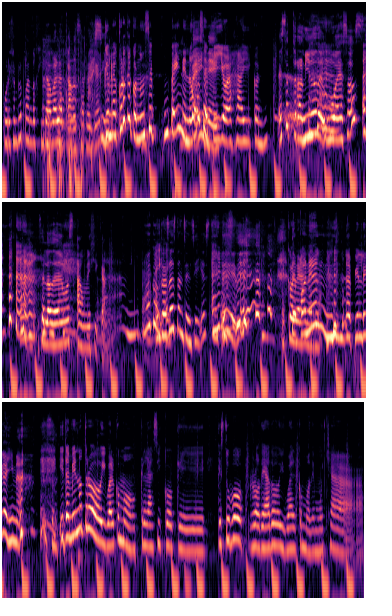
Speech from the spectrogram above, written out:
Por ejemplo, cuando giraba la cabeza Regan. Que me acuerdo que con un, un peine, ¿no? Peine. Un cepillo, ajá, ahí con... Este tronido de huesos se lo debemos a un mexicano. Ah. Como con Ay, cosas ay, tan sencillas. Te, ponen la piel de gallina. Y también otro igual como clásico que, que estuvo rodeado igual como de mucha...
